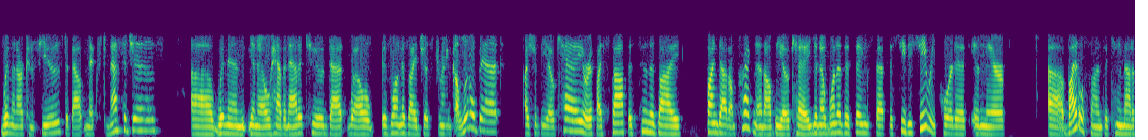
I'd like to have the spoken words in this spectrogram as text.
women are confused about mixed messages uh, women, you know, have an attitude that, well, as long as I just drink a little bit, I should be okay. Or if I stop as soon as I find out I'm pregnant, I'll be okay. You know, one of the things that the CDC reported in their uh, vital signs that came out a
